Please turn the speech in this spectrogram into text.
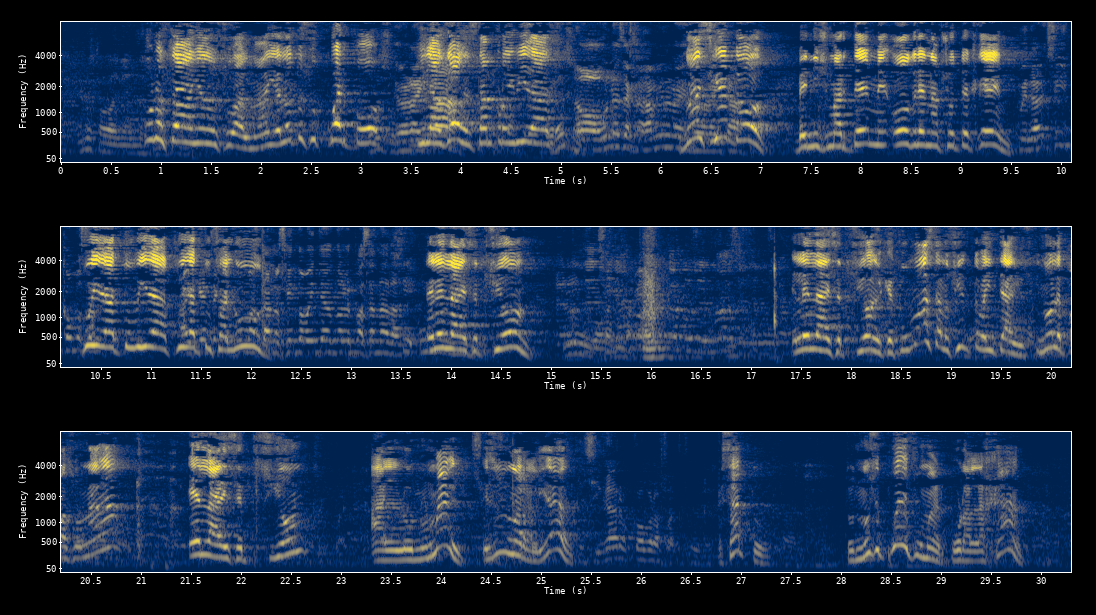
Uno está dañando su alma y el otro su cuerpo y las dos están prohibidas. No, una es de Jajamín, una es de No es cierto. Benishmarteme, odren apshotejem. Cuida, sí, ¿cómo Cuida son? tu vida, cuida tu salud. Hasta los 120 años no le pasa nada. Él es la excepción. Él es la excepción. El que fumó hasta los 120 años y no le pasó nada, es la excepción a lo normal. Eso es una realidad. El cigarro cobra factura. Exacto. Entonces no se puede fumar por alajá.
